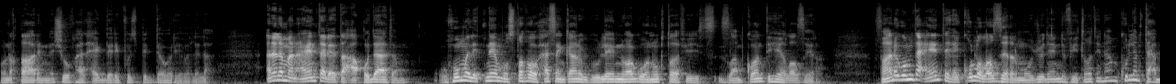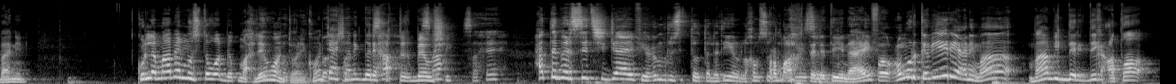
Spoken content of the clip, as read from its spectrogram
ونقارن نشوف هل حيقدر يفوز بالدوري ولا لا. أنا لما عينت على تعاقداتهم وهم الاثنين مصطفى وحسن كانوا بيقولوا لي إنه أقوى نقطة في نظام كونتي هي الأظهرة. فأنا قمت عينت على كل الأظهرة الموجودة عنده في توتنهام كلهم تعبانين. كلهم ما بالمستوى اللي بيطمح. له أنطونيو كونتي عشان يقدر يحقق بيه صح- شيء صحيح. حتى بيرسيتش جاي في عمره 36 ولا 35 سنة. 34 هاي. فعمر كبير يعني ما ما بيقدر يديك عطاء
